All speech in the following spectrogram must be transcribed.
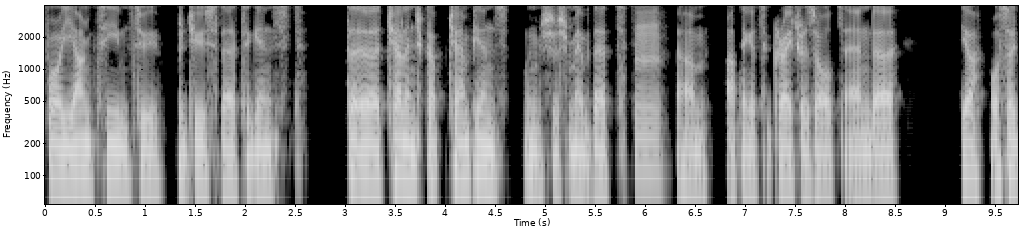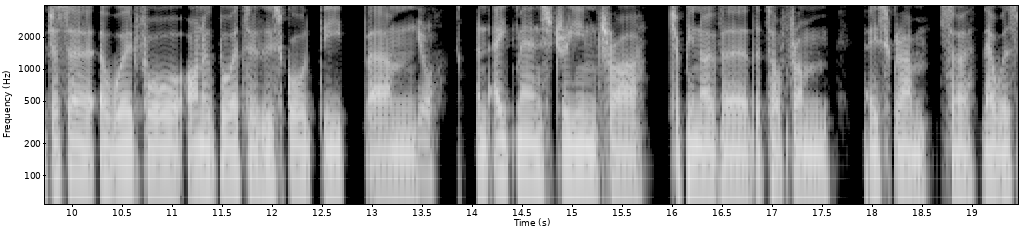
for a young team to produce that against the Challenge Cup champions. We must just remember that. Mm. Um, I think it's a great result. And uh, yeah, also just a, a word for Arno Botha, who scored the um, an eight man's dream try, chipping over the top from a scrum. So that was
